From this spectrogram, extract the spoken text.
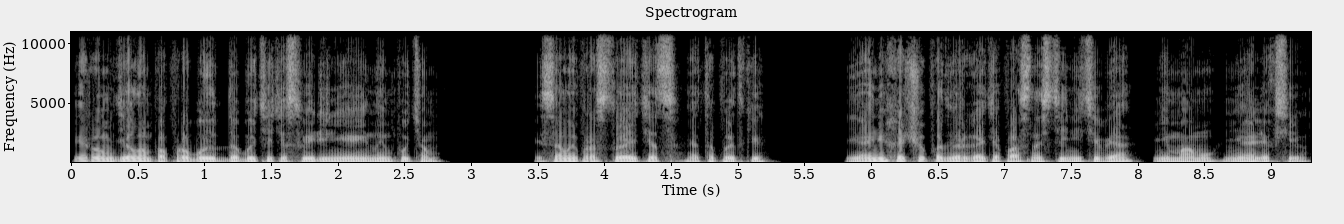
первым делом попробуют добыть эти сведения иным путем. И самый простой отец — это пытки. Я не хочу подвергать опасности ни тебя, ни маму, ни Алексею».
